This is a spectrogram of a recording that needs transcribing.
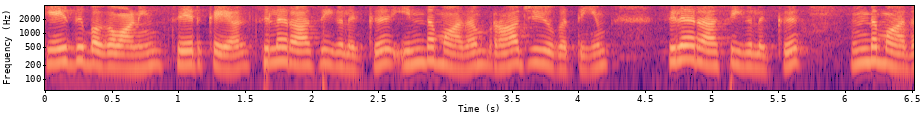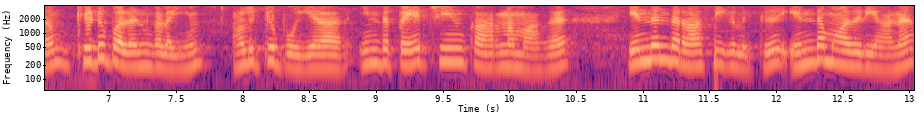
கேது பகவானின் சேர்க்கையால் சில ராசிகளுக்கு இந்த மாதம் ராஜயோகத்தையும் சில ராசிகளுக்கு இந்த மாதம் கெடு பலன்களையும் அளிக்கப் போகிறார். இந்த பெயர்ச்சியின் காரணமாக எந்தெந்த ராசிகளுக்கு எந்த மாதிரியான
